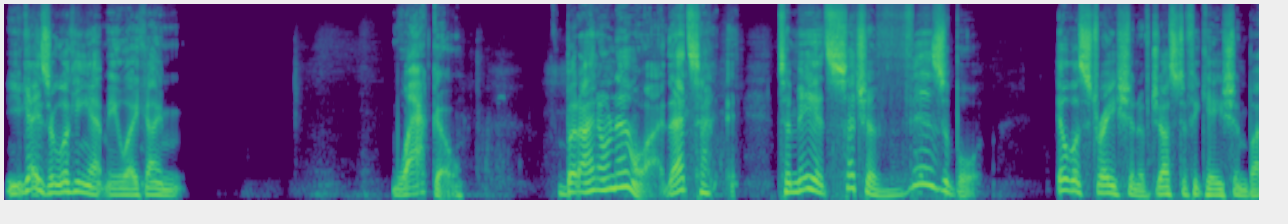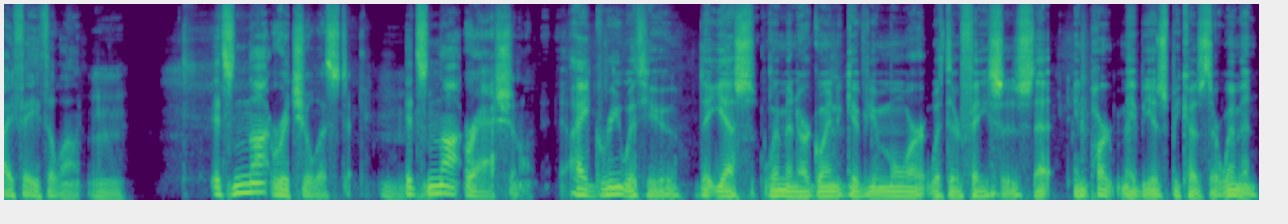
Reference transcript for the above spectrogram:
you guys are looking at me like I'm wacko, but I don't know. That's to me, it's such a visible illustration of justification by faith alone. Mm. It's not ritualistic. Mm. It's not rational. I agree with you that yes, women are going to give you more with their faces. That in part maybe is because they're women.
